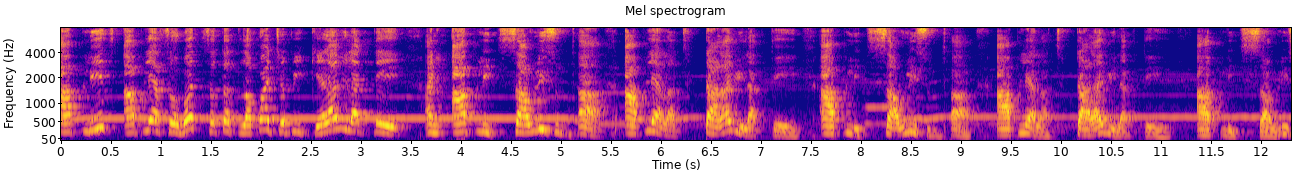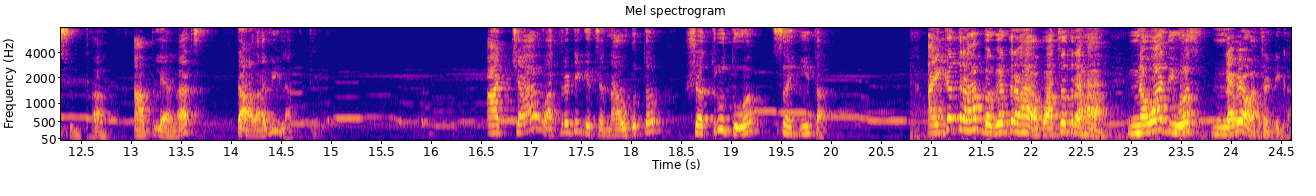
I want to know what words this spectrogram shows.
आपलीच आपल्यासोबत सतत लपाछपी खेळावी लागते आणि आपलीच सावली सुद्धा आपल्यालाच टाळावी लागते. आपलीच सावली सुद्धा आपल्यालाच टाळावी लागते. आपलीच सावली सुद्धा आपल्यालाच टाळावी लागते. आजच्या वात्रटिकेचं नाव होतं शत्रुत्व संहिता. ऐकत रहा बघत रहा वाचत रहा. नवा दिवस नव्या वात्रटिका.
